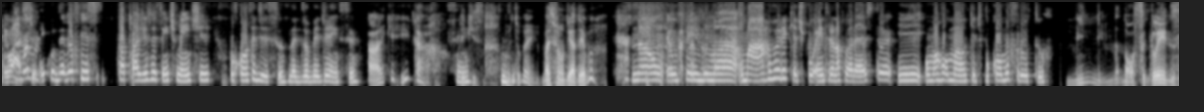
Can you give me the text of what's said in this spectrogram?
Eu acho. Inclusive, eu fiz tatuagens recentemente por conta disso, da desobediência. Ai, que rica. Sim. Muito bem. Mas foi um diadema? Não, eu fiz uma, uma árvore que é tipo, entra na floresta, e uma romã, que é tipo, como fruto. Menina, nossa, Glennis,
